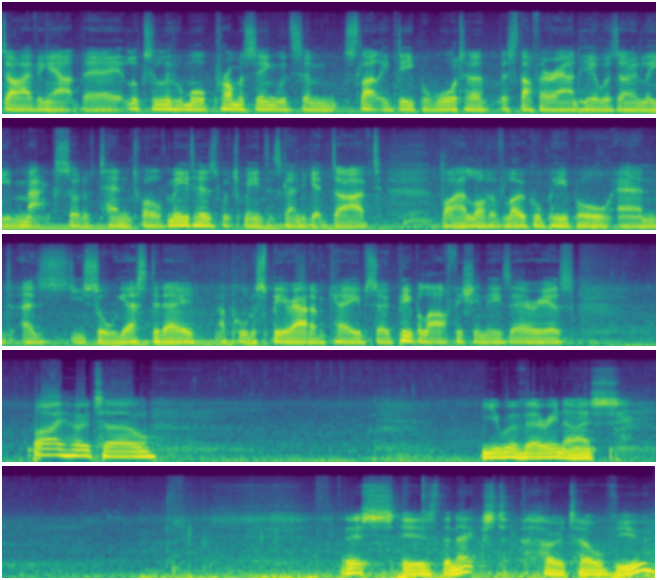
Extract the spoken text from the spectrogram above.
diving out there. It looks a little more promising with some slightly deeper water. The stuff around here was only max sort of 10, 12 meters, which means it's going to get dived by a lot of local people. And as you saw yesterday, I pulled a spear out of a cave. So people are fishing these areas. Bye, hotel. You were very nice. This is the next hotel view.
